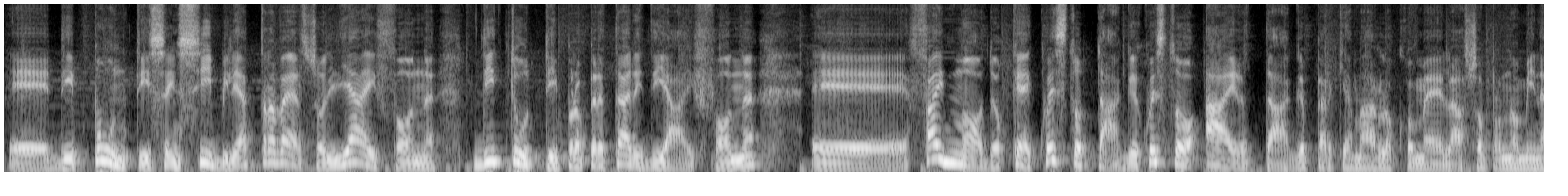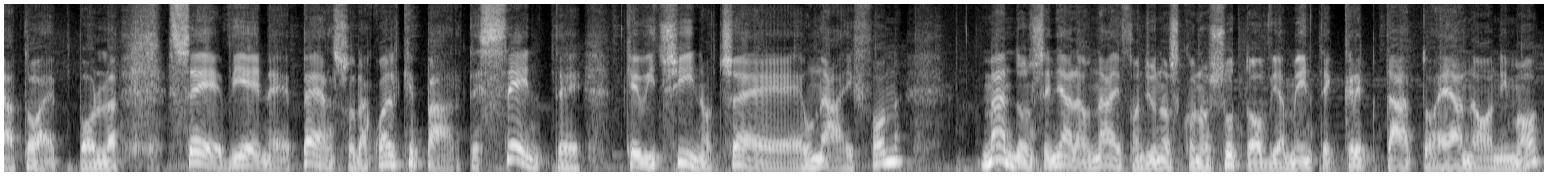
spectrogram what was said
eh, di punti sensibili attraverso gli iPhone di tutti i proprietari di iPhone, eh, fa in modo che questo tag, questo AirTag, per chiamarlo come l'ha soprannominato Apple, se viene perso da qualche parte, sente che vicino c'è un iPhone, manda un segnale a un iPhone di uno sconosciuto ovviamente criptato e anonimo,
